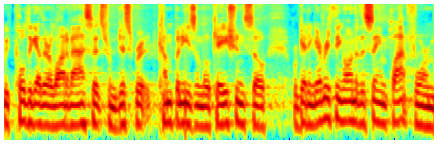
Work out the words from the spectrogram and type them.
we've pulled together a lot of assets from disparate companies and locations, so we're getting everything onto the same platform.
